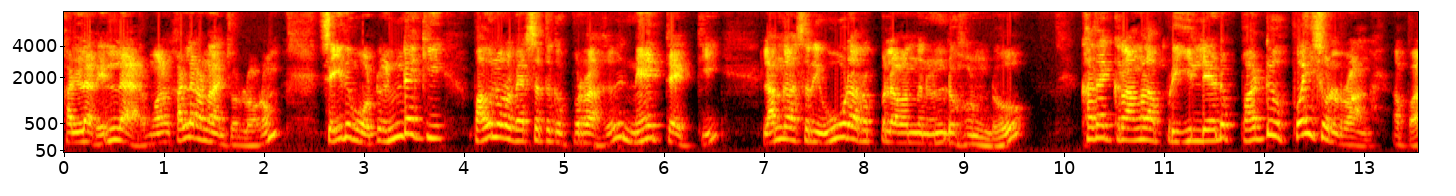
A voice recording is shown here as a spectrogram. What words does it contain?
கல்லர் எல்லாரும் முதல்ல தான் சொல்லணும் செய்து போட்டு இன்றைக்கு பதினோரு வருஷத்துக்கு பிறகு நேற்றைக்கு லங்காசிரி ஊடறுப்பில் வந்து நின்று கொண்டு கதைக்கிறாங்களோ அப்படி இல்லைன்னு படு பொய் சொல்கிறாங்க அப்போ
